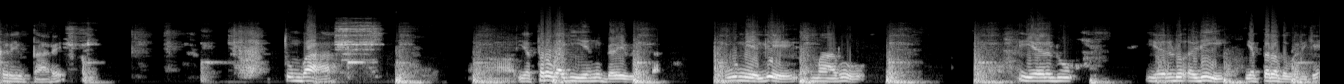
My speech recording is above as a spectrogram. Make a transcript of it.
ಕರೆಯುತ್ತಾರೆ. ತುಂಬಾ ಎತ್ತರವಾಗಿ ಏನು ಬೆಳೆಯುವುದಿಲ್ಲ. ಭೂಮಿಯಲ್ಲಿ ಸುಮಾರು ಎರಡು ಎರಡು ಅಡಿ ಎತ್ತರದವರೆಗೆ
